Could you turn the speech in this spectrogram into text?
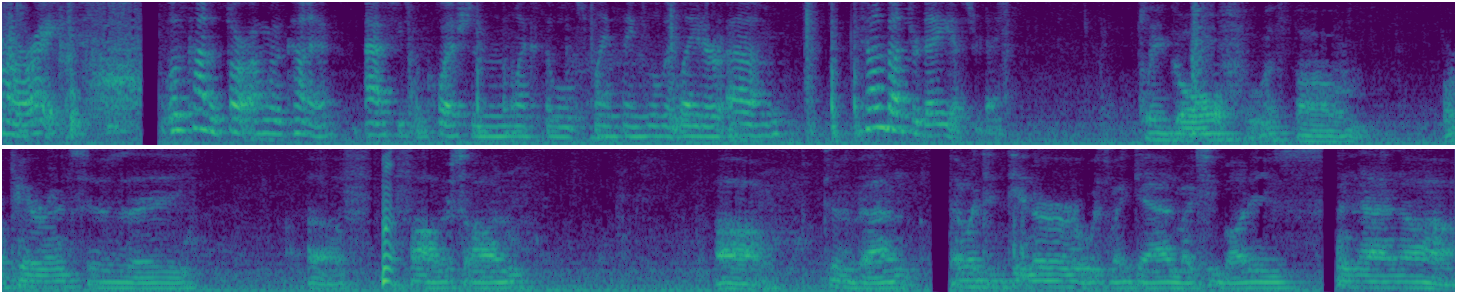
All right, let's kind of start, I'm gonna kind of ask you some questions and like I said, we'll explain things a little bit later. Um, tell me about your day yesterday. Played golf with um, our parents. It was a uh, father son. Uh, good event. I went to dinner with my dad and my two buddies, and then. Uh,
